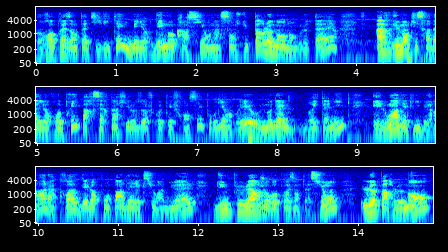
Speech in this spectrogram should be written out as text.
représentativité, une meilleure démocratie en un sens du Parlement d'Angleterre, argument qui sera d'ailleurs repris par certains philosophes côté français pour dire, vous voyez, le modèle britannique est loin d'être libéral, à preuve, dès lors qu'on parle d'élections annuelles, d'une plus large représentation, le Parlement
